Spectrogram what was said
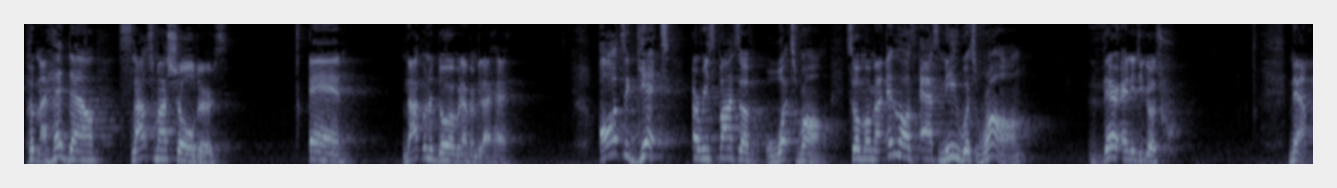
put my head down, slouch my shoulders, and knock on the door or whatever and be like, hey. All to get a response of what's wrong. So when my in-laws ask me what's wrong, their energy goes. Whew. Now,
